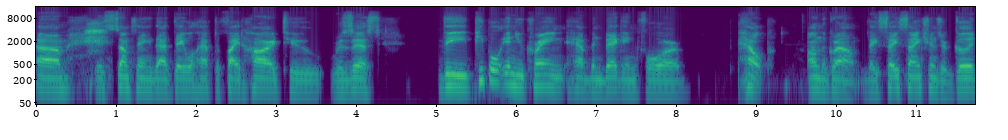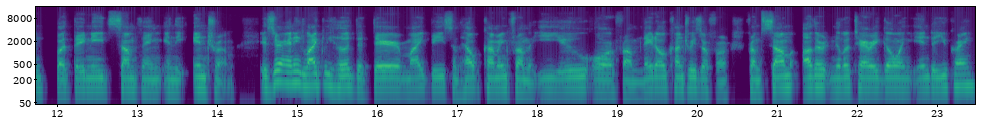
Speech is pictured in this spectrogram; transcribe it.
um, is something that they will have to fight hard to resist. The people in Ukraine have been begging for help on the ground. They say sanctions are good, but they need something in the interim. Is there any likelihood that there might be some help coming from the EU or from NATO countries or from, from some other military going into Ukraine?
